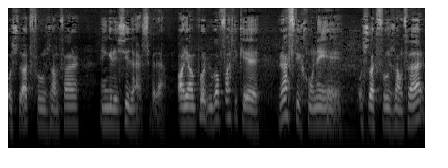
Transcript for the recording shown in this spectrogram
استاد فروزانفر انگلیسی درس بدم. آریانپور می‌گفت وقتی که رفتی خونه استاد فروزانفر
